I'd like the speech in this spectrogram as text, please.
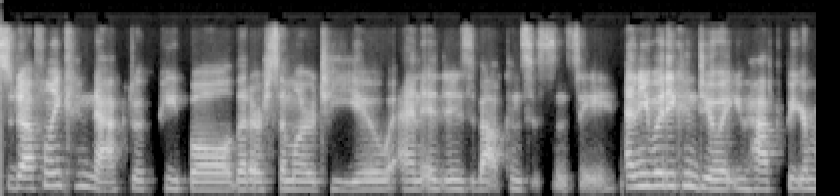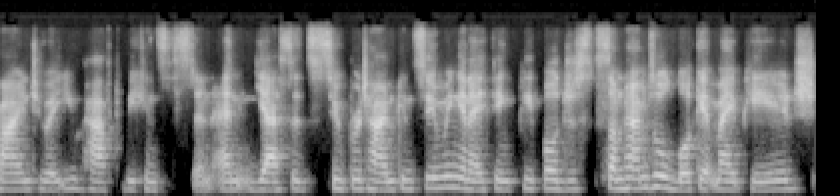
So, definitely connect with people that are similar to you. And it is about consistency. Anybody can do it. You have to put your mind to it. You have to be consistent. And yes, it's super time consuming. And I think people just sometimes will look at my page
